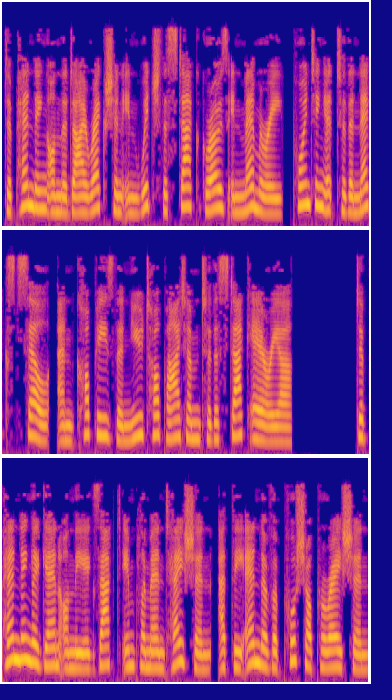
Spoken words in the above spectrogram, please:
depending on the direction in which the stack grows in memory, pointing it to the next cell, and copies the new top item to the stack area. Depending again on the exact implementation, at the end of a push operation,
